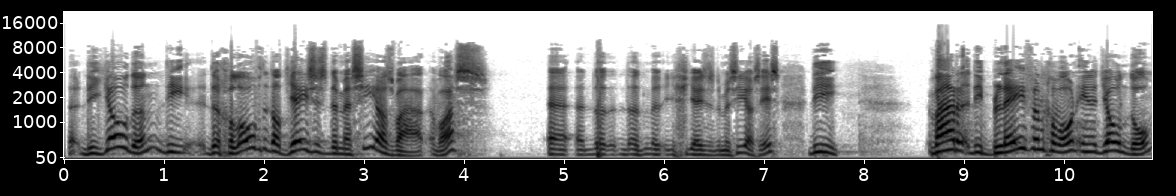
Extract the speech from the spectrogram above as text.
Eh, die Joden, die de geloofden dat Jezus de Messias was, uh, dat, Jezus de Messias is, die, waren, die bleven gewoon in het Jodendom.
